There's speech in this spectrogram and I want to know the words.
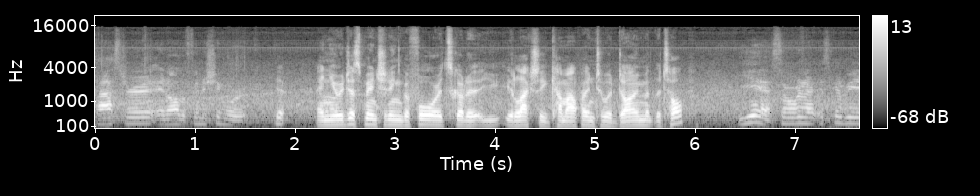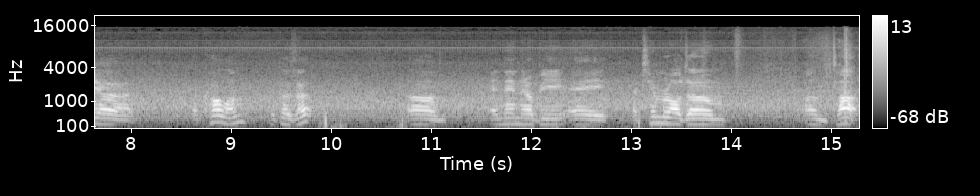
plaster it and all the finishing work. Yep. And you were just mentioning before, it's got a, it'll actually come up into a dome at the top. Yeah, so we're gonna it's gonna be a, a column that goes up, um, and then there'll be a, a timbrel dome on top.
